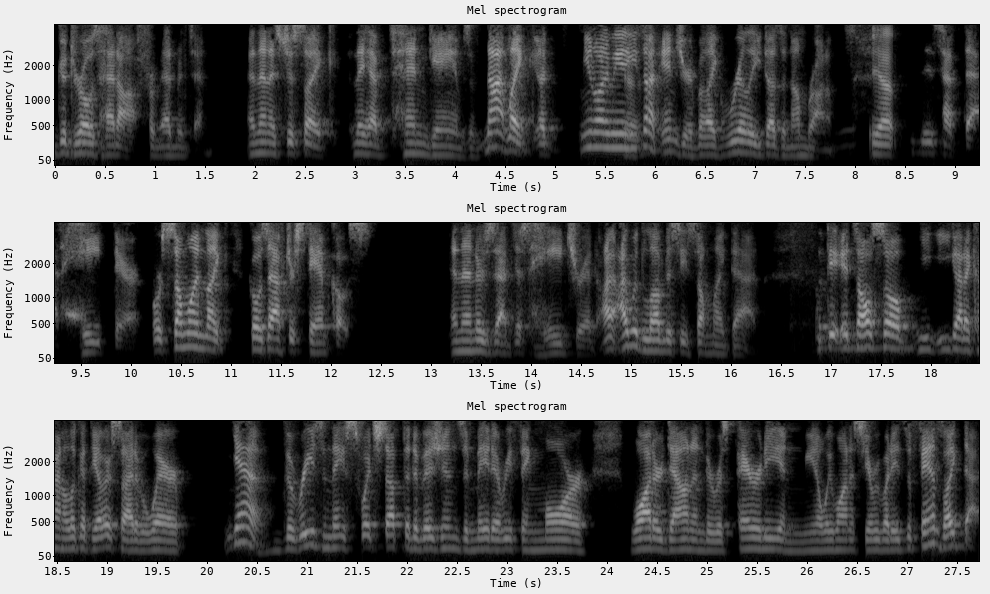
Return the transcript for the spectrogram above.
Gaudreau's head off from Edmonton. And then it's just like they have 10 games of not like, a, you know what I mean? Yeah. He's not injured, but like really does a number on him. Yeah. They just have that hate there. Or someone like goes after Stamkos. And then there's that just hatred. I, I would love to see something like that. But the, it's also, you, you got to kind of look at the other side of it where, yeah, the reason they switched up the divisions and made everything more watered down and there was parity and, you know, we want to see everybody, it's the fans like that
